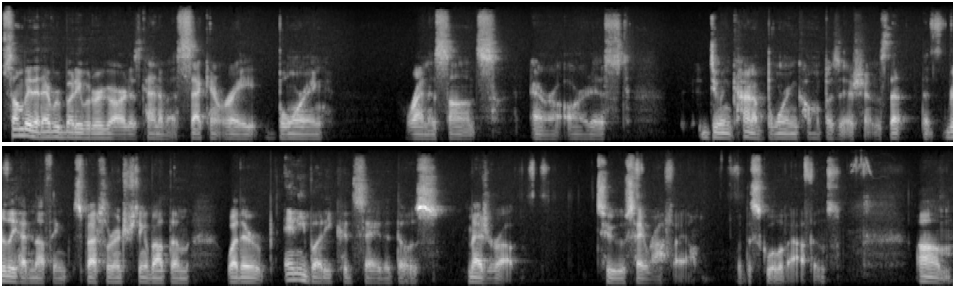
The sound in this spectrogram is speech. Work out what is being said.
somebody that everybody would regard as kind of a second rate, boring Renaissance era artist doing kind of boring compositions that, that really had nothing special or interesting about them, whether anybody could say that those measure up to, say, Raphael with the School of Athens. Um,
